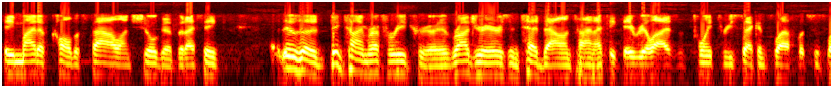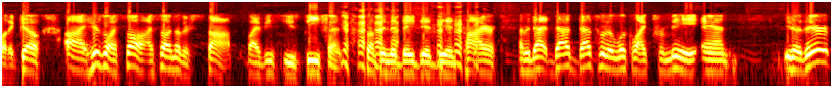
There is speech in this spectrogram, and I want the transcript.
they might have called a foul on Shulga, but I think there was a big time referee crew, Roger Ayers and Ted Valentine. I think they realized with 0.3 seconds left, let's just let it go. Uh, here's what I saw: I saw another stop by VCU's defense, something that they did the entire. I mean, that that that's what it looked like for me. And you know, their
